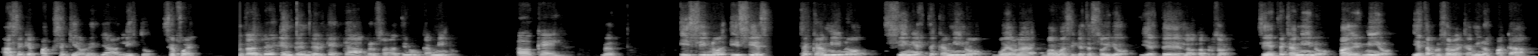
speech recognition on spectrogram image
hace que ¡pac! se quiebre, ya, listo, se fue. Es importante entender que cada persona tiene un camino. Ok. Y si, no, y si ese camino, si en este camino, voy a hablar, vamos a decir que este soy yo y este es la otra persona, si en este camino, pan es mío, y esta persona, el camino es para acá,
